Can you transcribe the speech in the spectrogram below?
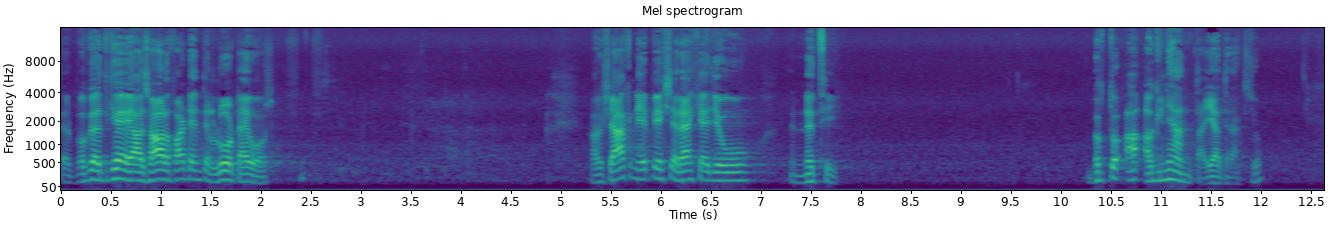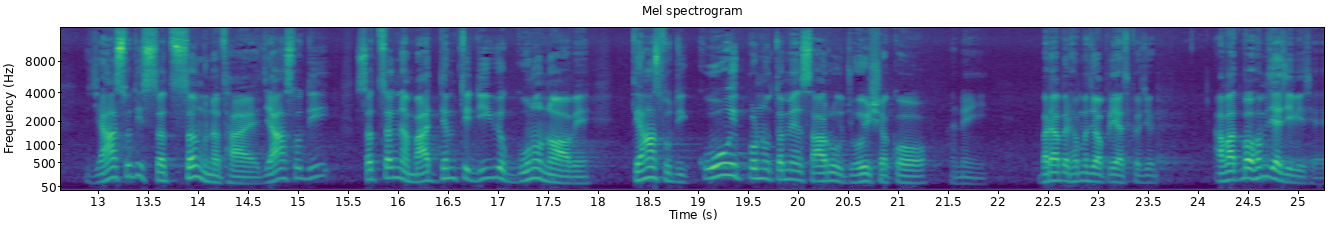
ત્યારે ભગત કહે, આ શાળ ફાટે ને લોટ આવ્યો છે. હવે શાકની અપેક્ષા રાખ્યા જેવું નથી. ભક્તો, આ અજ્ઞાનતા યાદ રાખજો. જ્યાં સુધી સત્સંગ ન થાય, જ્યાં સુધી સત્સંગના માધ્યમથી દિવ્ય ગુણો ન આવે, ત્યાં સુધી કોઈ પણ તમે સારું જોઈ શકો નહીં. બરાબર સમજવા પ્રયાસ કરજો. આ વાત બહુ સમજ્યા જેવી છે.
